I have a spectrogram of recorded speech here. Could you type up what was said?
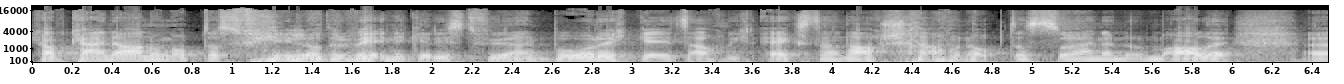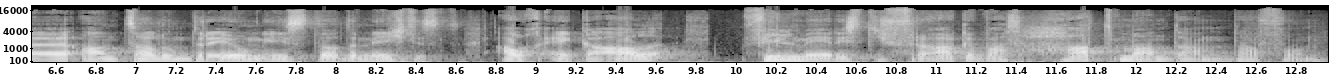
Ich habe keine Ahnung, ob das viel oder weniger ist für ein Bohrer. Ich gehe jetzt auch nicht extra nachschauen, ob das so eine normale äh, Anzahl Umdrehungen ist oder nicht. Ist auch egal. Vielmehr ist die Frage, was hat man dann davon?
